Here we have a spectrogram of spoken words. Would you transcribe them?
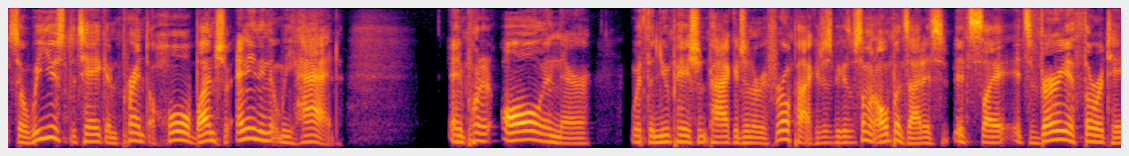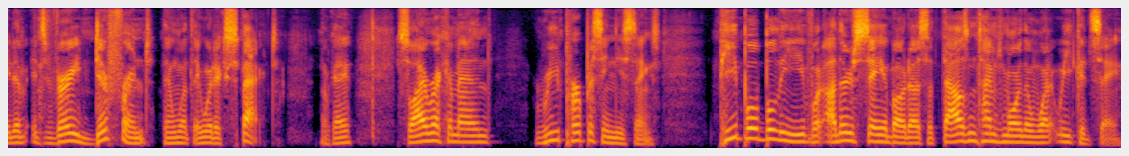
So we used to take and print a whole bunch of anything that we had and put it all in there with the new patient package and the referral packages because if someone opens that it's it's like it's very authoritative. It's very different than what they would expect. Okay? So i recommend repurposing these things. People believe what others say about us a thousand times more than what we could say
